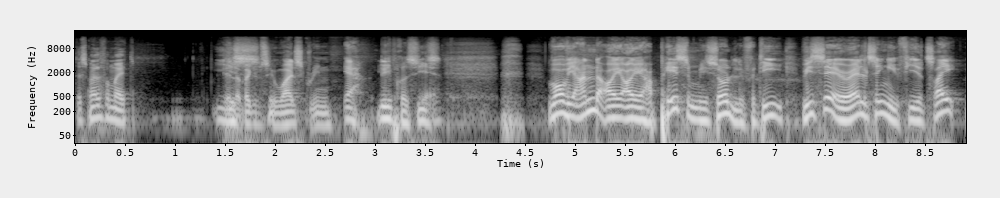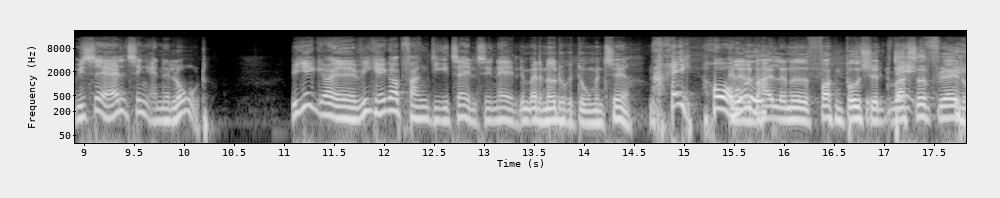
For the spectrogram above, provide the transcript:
det smalle format. Eller hvad kan man sige, widescreen. Ja, lige præcis. Yeah. Hvor vi andre, og jeg, og jeg har pisse misundeligt, fordi vi ser jo alting i 4.3. Vi ser alting analogt. Vi kan ikke, øh, vi kan ikke opfange digitalt signal. Jamen, er det noget, du kan dokumentere? Nej, Eller overhovedet er det bare et eller andet fucking bullshit, du bare sidder fyrer nu?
